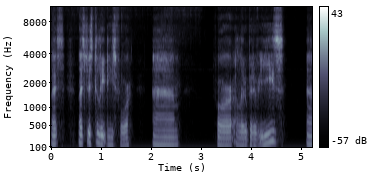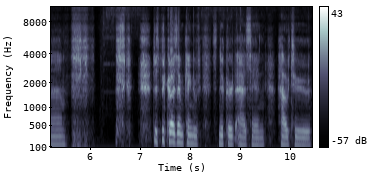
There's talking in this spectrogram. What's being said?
Let's let's just delete these four um for a little bit of ease. Um, just because I'm kind of snookered as in how to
